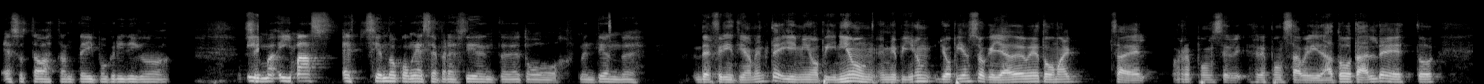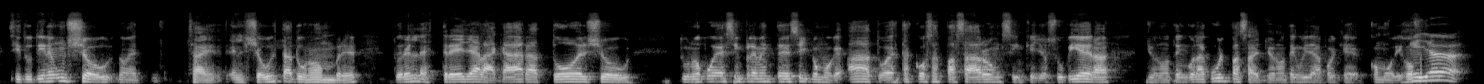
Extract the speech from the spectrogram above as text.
eso está bastante hipocrítico. Y, más siendo con ese presidente de todos, ¿me entiendes? Definitivamente, y mi opinión, en mi opinión, yo pienso que ella debe tomar ¿sabes? responsabilidad total de esto. Si tú tienes un show donde ¿sabes? el show está tu nombre, tú eres la estrella, la cara, todo el show. Tú no puedes simplemente decir como que, ah, todas estas cosas pasaron sin que yo supiera, yo no tengo la culpa, ¿sabes? Yo no tengo idea, porque como dijo... Ella...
